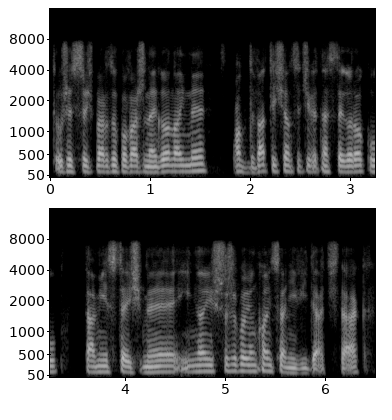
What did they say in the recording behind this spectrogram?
to już jest coś bardzo poważnego. No i my od 2019 roku tam jesteśmy i no i szczerze powiem końca nie widać, tak?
